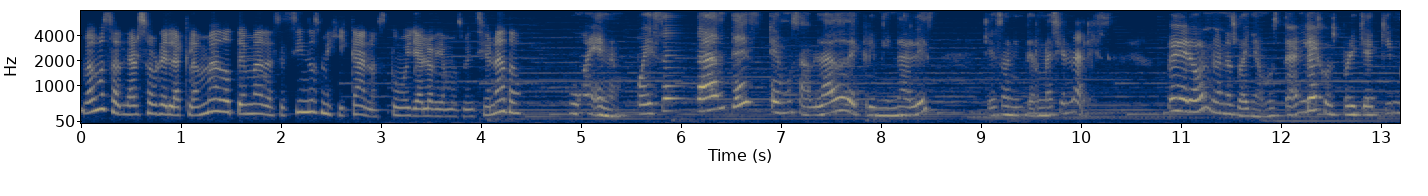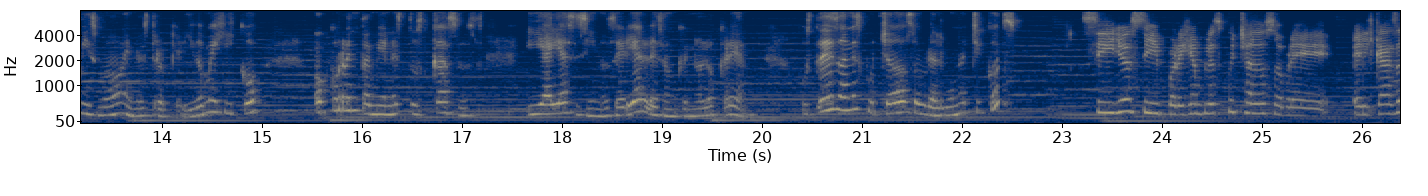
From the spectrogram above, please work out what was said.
Vamos a hablar sobre el aclamado tema de asesinos mexicanos, como ya lo habíamos mencionado. Bueno, pues antes hemos hablado de criminales que son internacionales, pero no nos vayamos tan lejos, porque aquí mismo, en nuestro querido México, ocurren también estos casos y hay asesinos seriales, aunque no lo crean. ¿Ustedes han escuchado sobre alguno, chicos? Sí, yo sí. Por ejemplo, he escuchado sobre el caso,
